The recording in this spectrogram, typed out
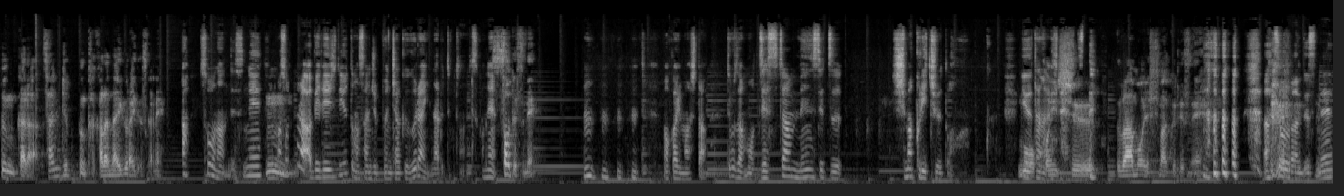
分から30分かからないぐらいですかね。あ、そうなんですね。うんまあ、そしたらアベレージで言うとまあ30分弱ぐらいになるってことなんですかね。そうですね。うん、うん、うん、うん。わかりました。ってことはもう絶賛面接しまくり中と。いもうう田辺今週はもうしまくりですね。あ、そうなんですね。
